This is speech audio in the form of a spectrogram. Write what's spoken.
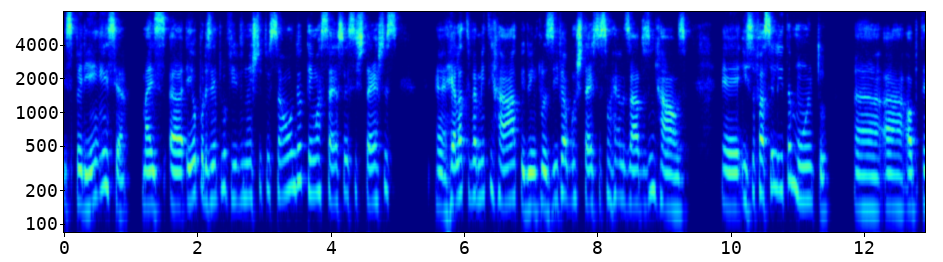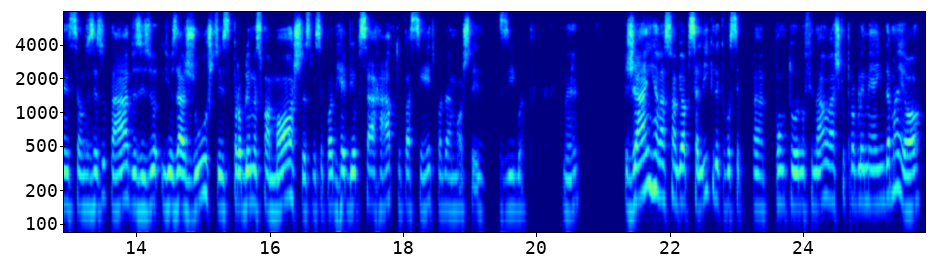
experiência, mas uh, eu, por exemplo, vivo numa instituição onde eu tenho acesso a esses testes é, relativamente rápido, inclusive alguns testes são realizados in-house. É, isso facilita muito a, a, obtenção dos resultados e, e, os ajustes, problemas com amostras, você pode rebiopsiar rápido o paciente quando a amostra é exígua, né? Já em relação à biópsia líquida, que você uh, pontuou no final, eu acho que o problema é ainda maior,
